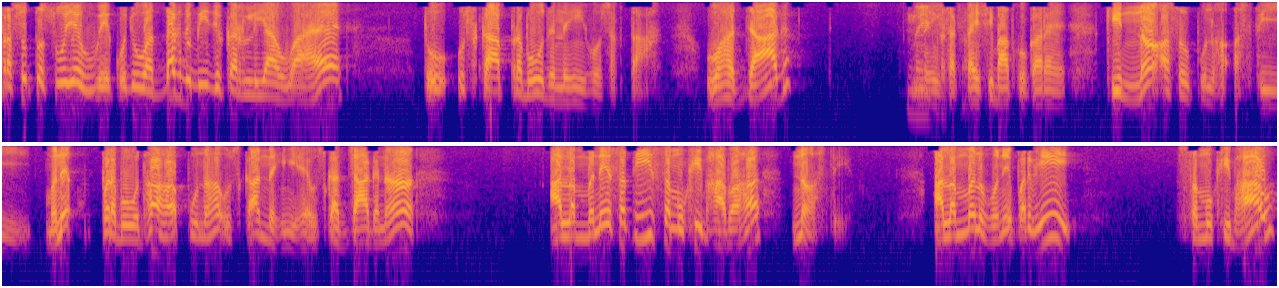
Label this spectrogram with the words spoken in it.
प्रसुप्त सोए हुए को जो वह दग्ध बीज कर लिया हुआ है तो उसका प्रबोध नहीं हो सकता। वह जाग नहीं, नहीं सकता।, सकता। इसी बात को कह रहे हैं कि न असो पुनः अस्ति। मैने प्रबोध पुनः उसका नहीं है। उसका जागना आलम्बने सती सम्मुखी भाव न अस्ति। आलंबन होने पर भी सम्मुखी भाव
